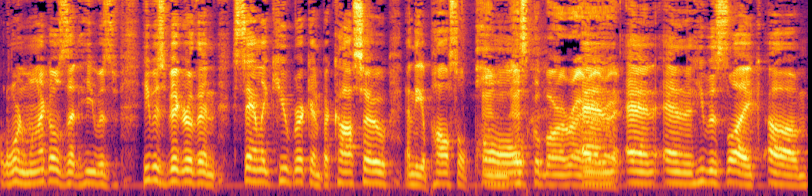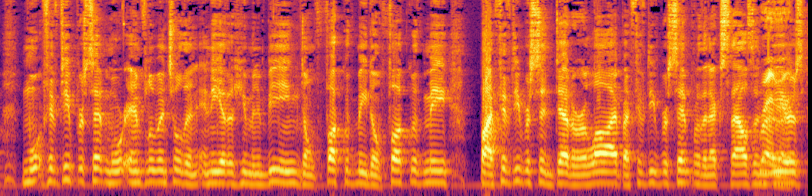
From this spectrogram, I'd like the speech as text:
Lorne Michaels that he was he was bigger than Stanley Kubrick and Picasso and the Apostle Paul Escobar, right, right, and right. and and he was like um more fifty percent more influential than any other human being. Don't fuck with me. Don't fuck with me. By fifty percent dead or alive. By fifty percent for the next thousand Right, right. years.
